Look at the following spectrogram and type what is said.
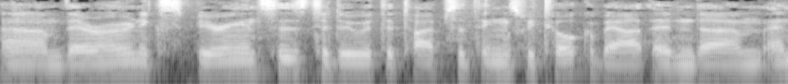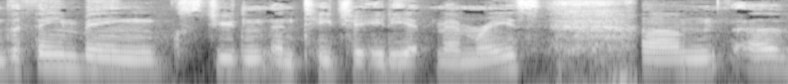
um, their own experiences to do with the types of things we talk about, and um, and the theme being student and teacher idiot memories. Um, a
